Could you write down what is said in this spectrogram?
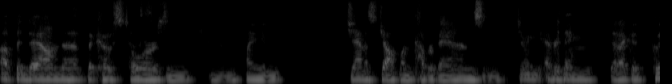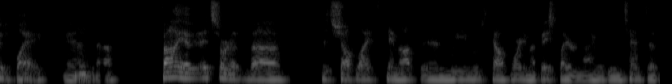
up and down uh, the coast tours and and playing in Janis Joplin cover bands and doing everything that I could could to play. And uh, finally, it, it sort of uh, its shelf life came up, and we moved to California. My bass player and I, with the intent of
